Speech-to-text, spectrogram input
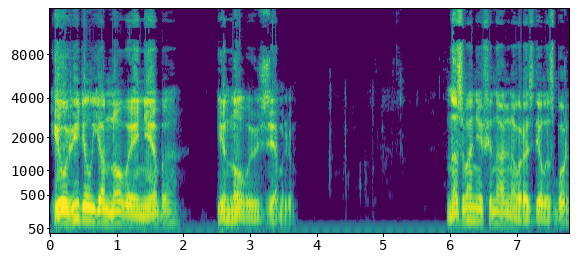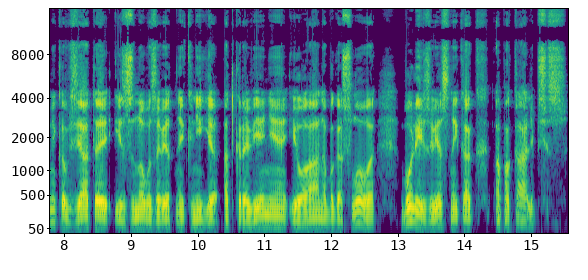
«И увидел я новое небо и новую землю». Название финального раздела сборника взято из новозаветной книги «Откровения Иоанна Богослова», более известной как «Апокалипсис».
